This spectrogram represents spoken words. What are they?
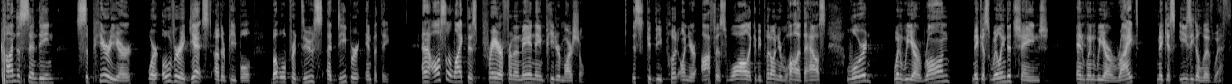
condescending, superior, or over against other people, but will produce a deeper empathy. And I also like this prayer from a man named Peter Marshall. This could be put on your office wall, it could be put on your wall at the house. Lord, when we are wrong, make us willing to change, and when we are right, make us easy to live with.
